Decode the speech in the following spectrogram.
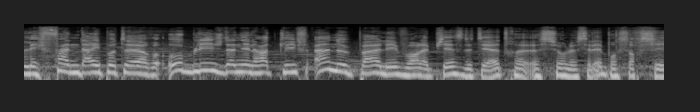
Les fans d'Harry Potter obligent Daniel Radcliffe à ne pas aller voir la pièce de théâtre euh, sur le célèbre sorcier.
